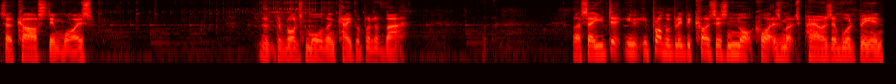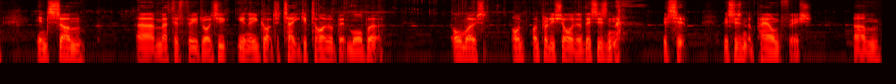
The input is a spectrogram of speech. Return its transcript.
So casting wise, the, the rod's more than capable of that. Like I say, you, do, you, you probably, because there's not quite as much power as there would be in, in some uh, method feed rods, you, you know, you've got to take your time a bit more, but almost, I'm, I'm pretty sure that this isn't, this, is, this isn't a pound fish. Um,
